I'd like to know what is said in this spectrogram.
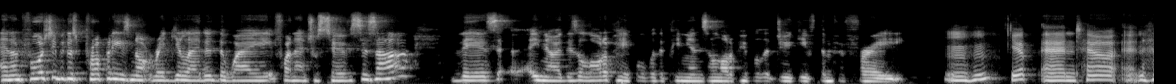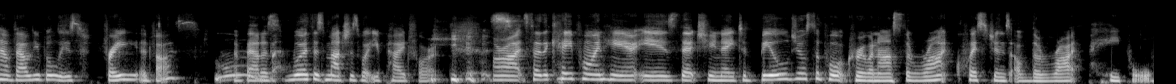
And unfortunately, because property is not regulated the way financial services are, there's you know there's a lot of people with opinions and a lot of people that do give them for free. Mm-hmm. Yep. And how and how valuable is free advice? About as worth as much as what you paid for it. Yes. All right. So the key point here is that you need to build your support crew and ask the right questions of the right people.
